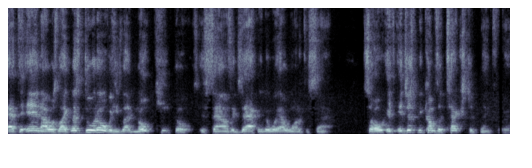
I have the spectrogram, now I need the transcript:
At the end, I was like, let's do it over. He's like, nope, keep those. It sounds exactly the way I want it to sound. So it, it just becomes a texture thing for him.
